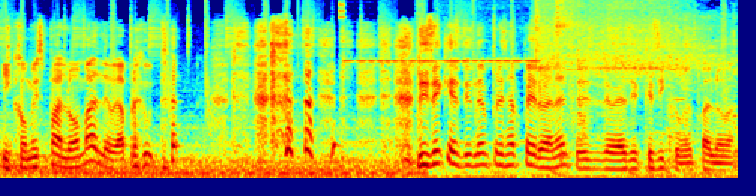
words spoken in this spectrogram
¿Y comes palomas? Le voy a preguntar. Dice que es de una empresa peruana, entonces le voy a decir que sí come paloma.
